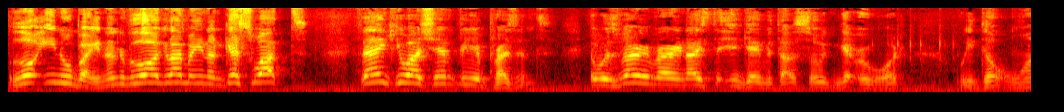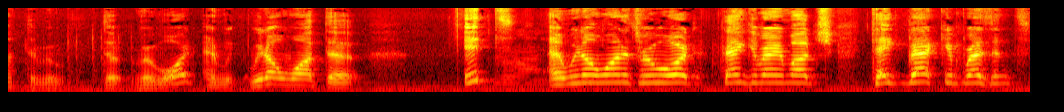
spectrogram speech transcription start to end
Lo inu. Guess what? Thank you Hashem for your present. It was very, very nice that you gave it to us so we can get reward. We don't want the, re- the reward and we, we don't want the it and we don't want its reward. Thank you very much. Take back your present.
